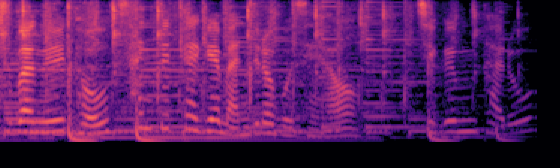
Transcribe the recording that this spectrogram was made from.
주방을 더욱 산뜻하게 만들어 보세요. 지금 바로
